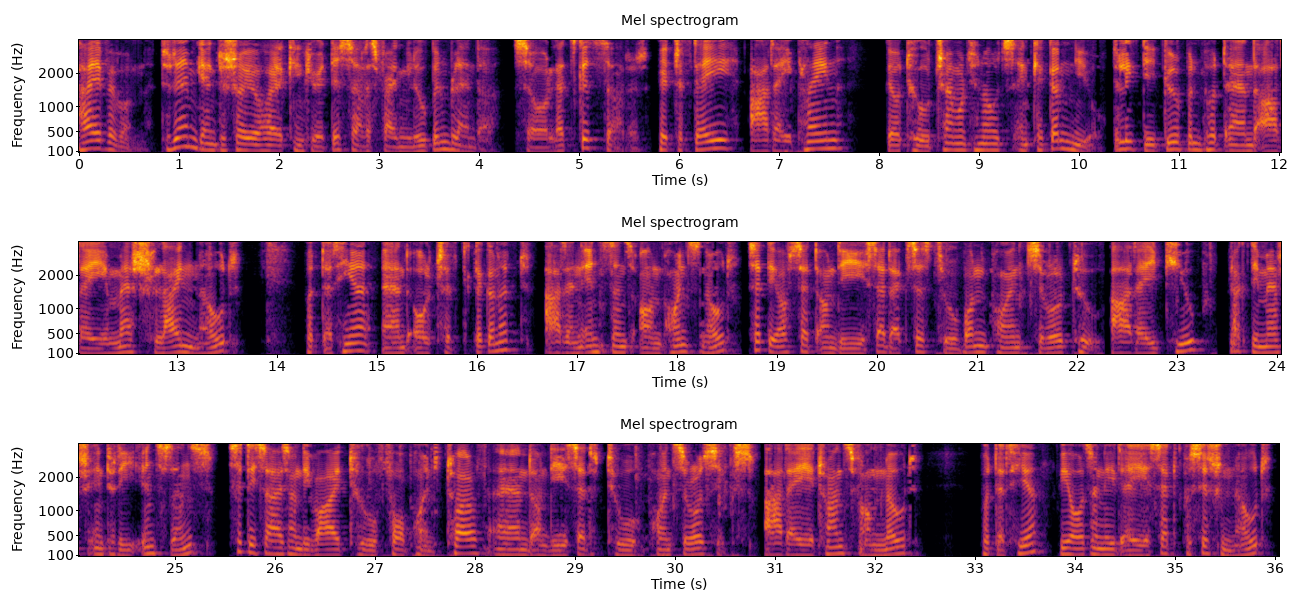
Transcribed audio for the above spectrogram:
Hi everyone, today I'm going to show you how I can create this satisfying loop in Blender. So let's get started. Hit Shift A, add a plane, go to Geometry Nodes and click on New. Delete the group input and add a mesh line node. Put that here and Alt Shift click on it. Add an instance on points node. Set the offset on the Z axis to 1.02. Add a cube. Plug the mesh into the instance. Set the size on the Y to 4.12 and on the Z to 0.06. Add a transform node. Put that here. We also need a set position node.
